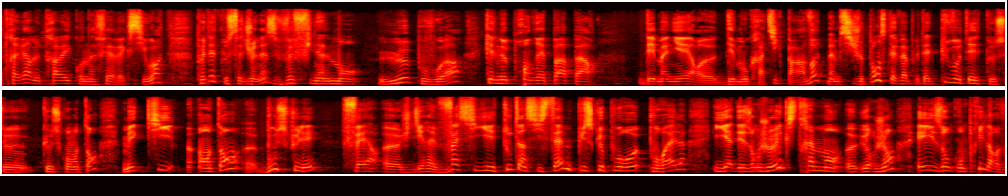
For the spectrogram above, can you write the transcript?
à travers le travail qu'on a fait avec Seward, peut-être que cette jeunesse veut finalement le pouvoir, qu'elle ne prendrait pas par des manières euh, démocratiques par un vote, même si je pense qu'elle va peut-être plus voter que ce que ce qu'on entend, mais qui entend euh, bousculer faire, euh, je dirais, vaciller tout un système, puisque pour eux, pour elles, il y a des enjeux extrêmement urgents et ils ont compris leur,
